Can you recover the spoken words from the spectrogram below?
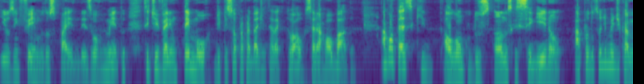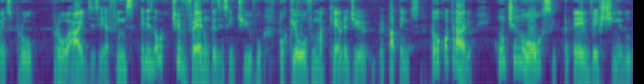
e os enfermos nos países em desenvolvimento, se tiverem um temor de que sua propriedade intelectual será roubada. Acontece que ao longo dos anos que se seguiram, a produção de medicamentos para o pro AIDS e afins, eles não tiveram desincentivo porque houve uma quebra de patentes. Pelo contrário, continuou se eh, investindo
